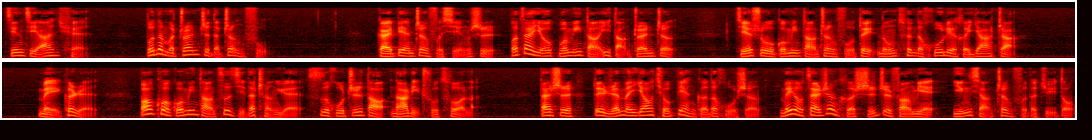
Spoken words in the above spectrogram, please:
经济安全。不那么专制的政府，改变政府形式，不再由国民党一党专政，结束国民党政府对农村的忽略和压榨。每个人，包括国民党自己的成员，似乎知道哪里出错了，但是对人们要求变革的呼声，没有在任何实质方面影响政府的举动。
